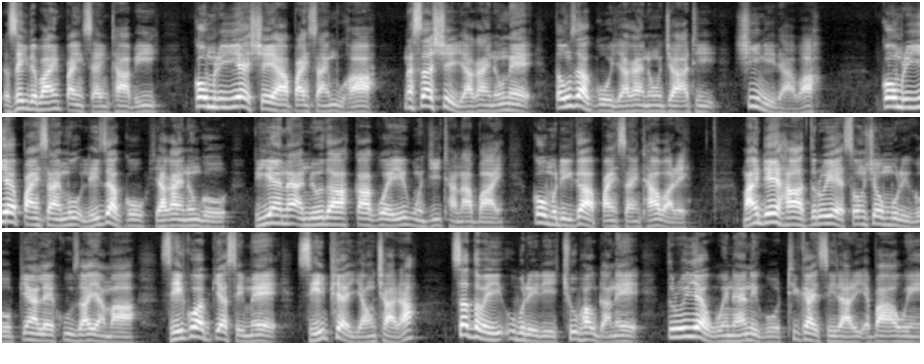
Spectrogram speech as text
တစိမ့်တစ်ပိုင်းပိုင်ဆိုင်ထားပြီးကုမ္ပဏီရဲ့ရှယ်ယာပိုင်ဆိုင်မှုဟာ28ရာခိုင်နှုန်းနဲ့39ရာခိုင်နှုန်းကြားအထိရှိနေတာပါ။ကုမ္ပဏီရဲ့ပိုင်ဆိုင်မှု49ရာခိုင်နှုန်းကို BNN အမျိုးသားကာကွယ်ရေးဝန်ကြီးဌာနပိုင်ကုမ္ပဏီကပိုင်ဆိုင်ထားပါတယ်။မိုင်းတဲဟာသူတို့ရဲ့ဆုံးရှုံးမှုတွေကိုပြန်လည်ကုစားရမှာဈေးကွက်ပြတ်စေမဲ့ဈေးဖြတ်ရောင်းချတာစက်သွေးဥပဒေတွေချိုးဖောက်တာနဲ့သူတို့ရဲ့ဝန်ထမ်းတွေကိုထိခိုက်စေတာတွေအပါအဝင်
